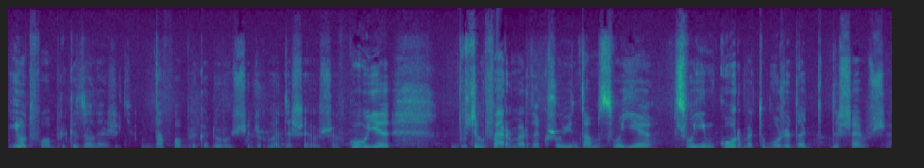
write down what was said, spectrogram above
І від фабрики залежить. Одна фабрика дорожча, друга дешевше. В кого є допустим, фермер, так що він там своє, своїм кормить, то може дати дешевше.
